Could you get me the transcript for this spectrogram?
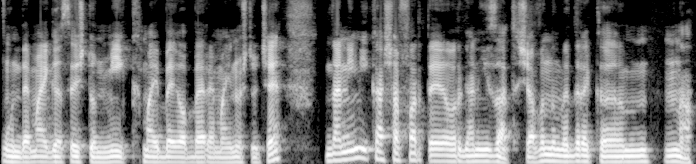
unde mai găsești un mic, mai bei o bere, mai nu știu ce, dar nimic așa foarte organizat. Și având în vedere că na,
